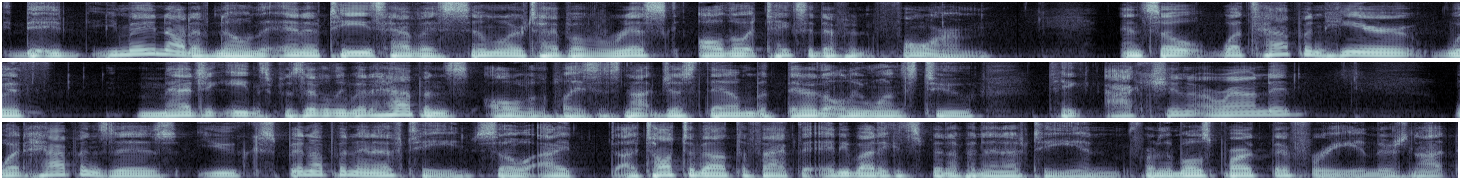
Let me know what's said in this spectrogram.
you may not have known that NFTs have a similar type of risk, although it takes a different form. And so what's happened here with Magic Eden specifically, but it happens all over the place. It's not just them, but they're the only ones to take action around it. What happens is you spin up an NFT. So I, I talked about the fact that anybody can spin up an NFT, and for the most part, they're free, and there's not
